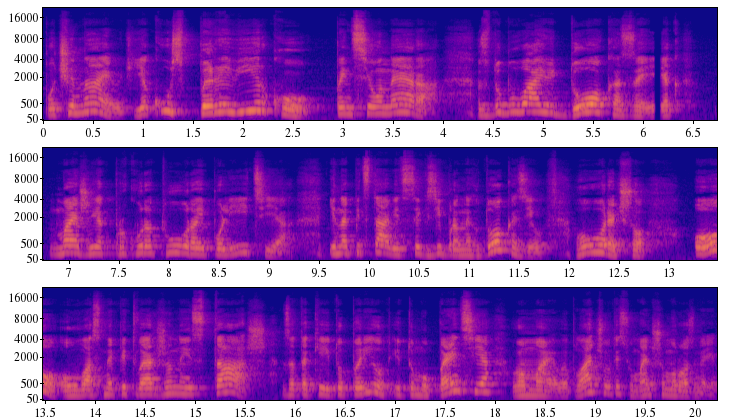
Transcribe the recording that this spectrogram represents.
починають якусь перевірку пенсіонера, здобувають докази, як майже як прокуратура і поліція, і на підставі цих зібраних доказів говорять, що о, у вас не підтверджений стаж за такий-то період, і тому пенсія вам має виплачуватись у меншому розмірі.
